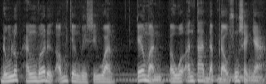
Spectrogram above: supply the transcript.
Đúng lúc hắn vớ được ống chân viên sĩ quan, kéo mạnh và quật anh ta đập đầu xuống sàn nhà.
